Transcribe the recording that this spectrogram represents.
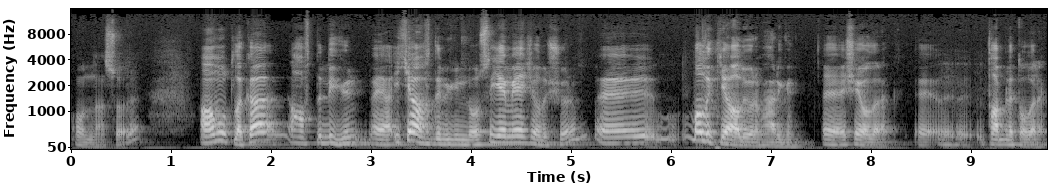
ondan sonra. Ama mutlaka hafta bir gün veya iki hafta bir günde olsa yemeye çalışıyorum. Ee, balık yağı alıyorum her gün. Ee, şey olarak, e, tablet olarak.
